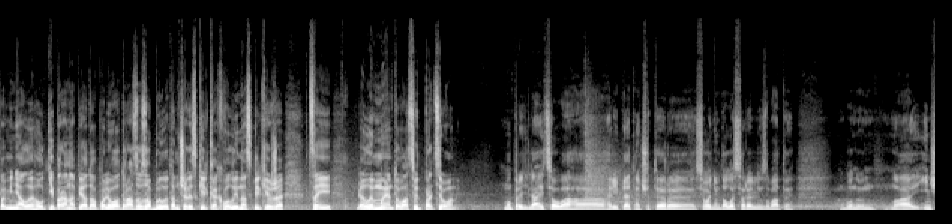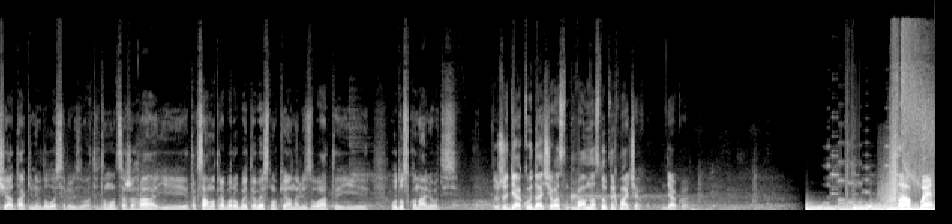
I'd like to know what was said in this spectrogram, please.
поміняли голкіпера на п'ятого польового, одразу забили там через кілька хвилин, наскільки вже цей елемент у вас відпрацьований. Ну, приділяється увага грі 5 на 4. Сьогодні вдалося реалізувати. Бо ну, а інші атаки не вдалося реалізувати. Тому це ж гра, і так само треба робити висновки, аналізувати і удосконалюватися. Дуже дякую, удачі вас вам в наступних матчах. Дякую. Фавбет.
